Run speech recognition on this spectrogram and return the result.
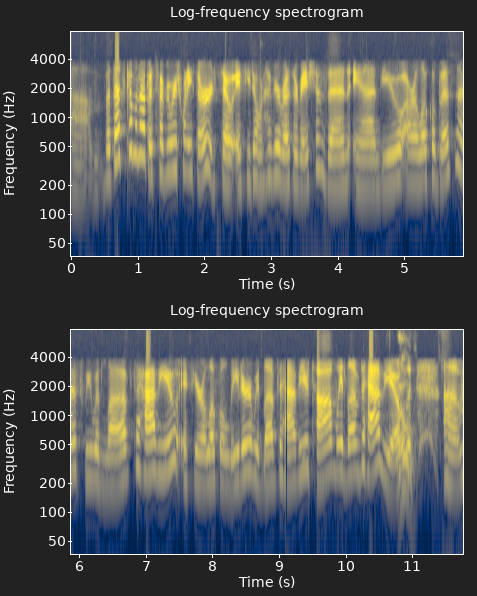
Um, but that's coming up. It's February 23rd. So if you don't have your reservations in and you are a local business, we would love to have you. If you're a local leader, we'd love to have you. Tom, we'd love to have you. Oh. um,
